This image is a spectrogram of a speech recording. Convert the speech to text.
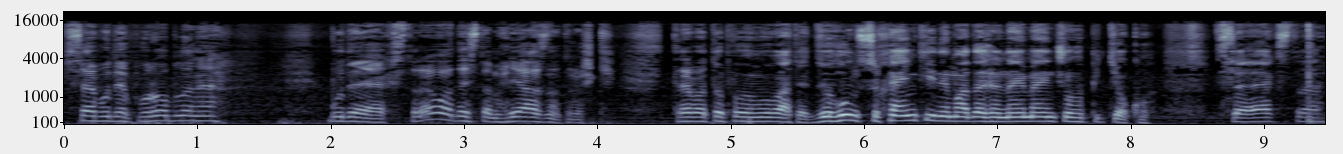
Все буде пороблене, буде екстра. О, десь там грязно трошки. Треба то повимивати. Двигун сухенький, нема навіть найменшого підтьоку. Все екстра,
